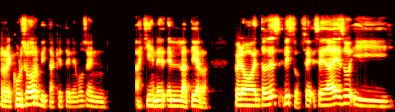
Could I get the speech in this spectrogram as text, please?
recurso órbita que tenemos en, aquí en, la Tierra. Pero entonces, listo, se, se da eso y,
